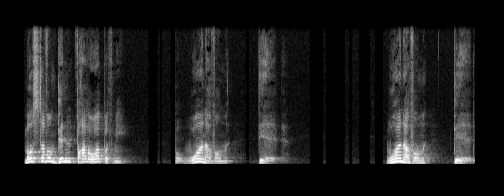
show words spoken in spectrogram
Most of them didn't follow up with me, but one of them did. One of them did.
